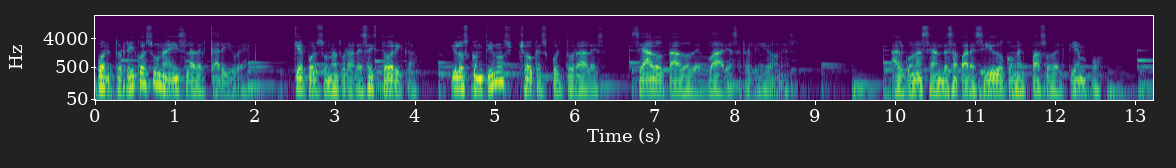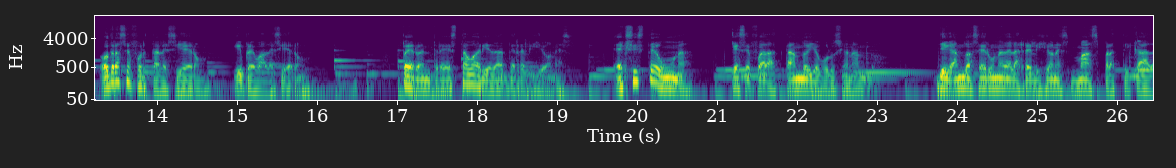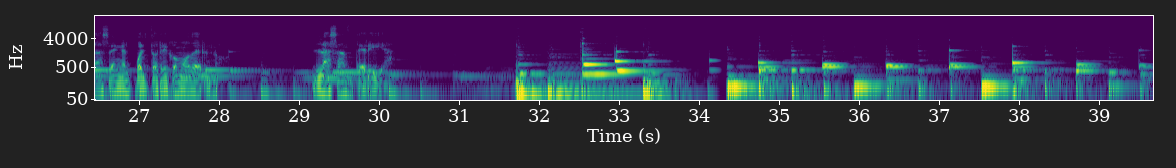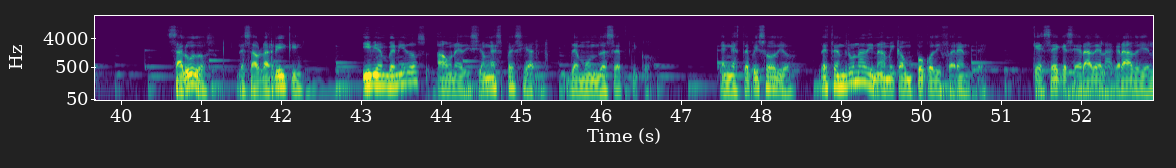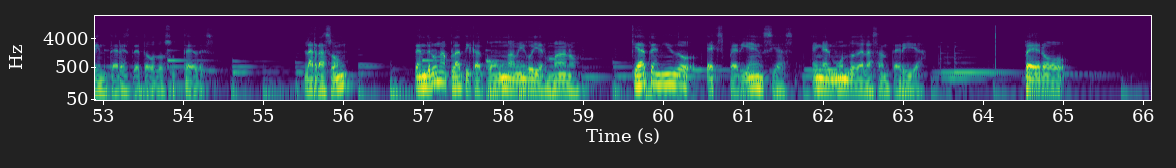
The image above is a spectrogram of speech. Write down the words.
Puerto Rico es una isla del Caribe que por su naturaleza histórica y los continuos choques culturales se ha dotado de varias religiones. Algunas se han desaparecido con el paso del tiempo, otras se fortalecieron y prevalecieron. Pero entre esta variedad de religiones, existe una que se fue adaptando y evolucionando, llegando a ser una de las religiones más practicadas en el Puerto Rico moderno, la santería. Saludos, les habla Ricky y bienvenidos a una edición especial de Mundo Escéptico. En este episodio les tendré una dinámica un poco diferente que sé que será del agrado y el interés de todos ustedes. La razón, tendré una plática con un amigo y hermano que ha tenido experiencias en el mundo de la santería. Pero,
